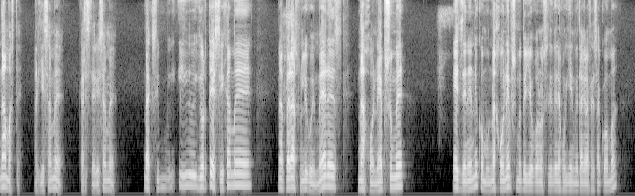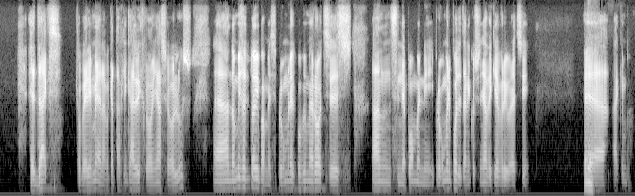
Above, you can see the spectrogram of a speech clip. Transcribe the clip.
Να είμαστε. Αργήσαμε. Καθυστερήσαμε. Εντάξει, οι γιορτές είχαμε να περάσουν λίγο οι μέρες, να χωνέψουμε. Έτσι δεν είναι, Νίκο μου, να χωνέψουμε το γεγονός ότι δεν έχουν γίνει μεταγραφές ακόμα. Εντάξει, το περιμέναμε. Καταρχήν καλή χρονιά σε όλους. Ε, νομίζω ότι το είπαμε. Στην προηγούμενη εκπομπή με ρώτησες αν στην επόμενη. Η προηγούμενη πότε ήταν, 29 Δεκεμβρίου, έτσι; Ναι. Ε,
